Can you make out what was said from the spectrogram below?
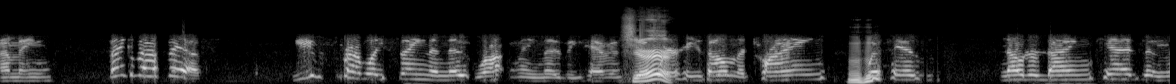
I mean, think about this. You've probably seen the Knute Rockne movie, haven't you? Sure. Where he's on the train Mhm. with his Notre Dame kids, and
